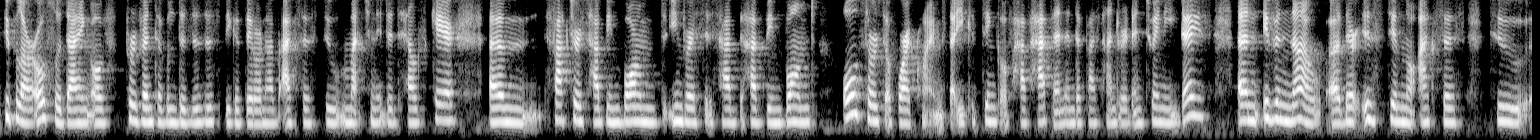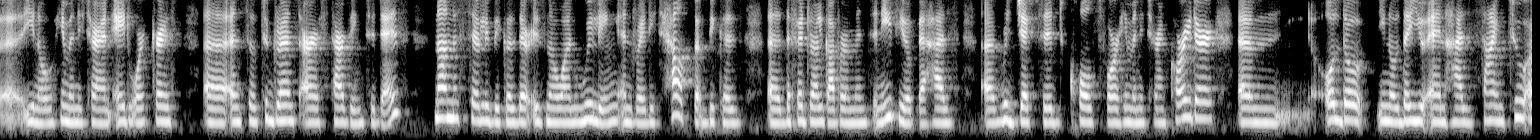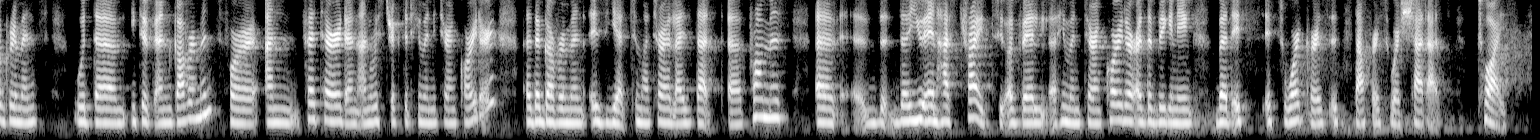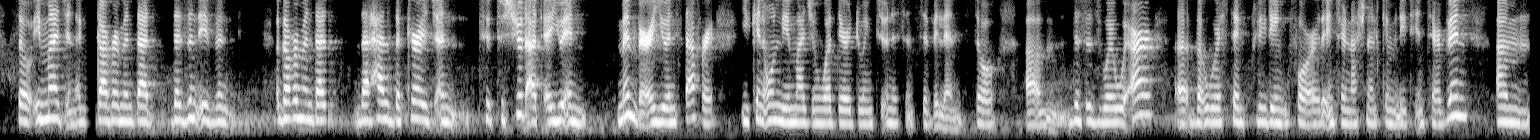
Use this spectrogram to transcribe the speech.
people are also dying of preventable diseases because they don't have access to much needed health care. Um, factories have been bombed, universities have, have been bombed. All sorts of war crimes that you could think of have happened in the past 120 days, and even now uh, there is still no access to, uh, you know, humanitarian aid workers, uh, and so Tigrayans are starving to death not necessarily because there is no one willing and ready to help, but because uh, the federal government in Ethiopia has uh, rejected calls for humanitarian corridor. Um, although you know the UN has signed two agreements with the Ethiopian government for unfettered and unrestricted humanitarian corridor. Uh, the government is yet to materialize that uh, promise. Uh, the, the, UN has tried to avail a humanitarian corridor at the beginning, but its its workers, its staffers were shot at twice. So imagine a government that doesn't even a government that that has the courage and to, to shoot at a UN member, UN staffer, you can only imagine what they're doing to innocent civilians. So um, this is where we are, uh, but we're still pleading for the international community to intervene. Um,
